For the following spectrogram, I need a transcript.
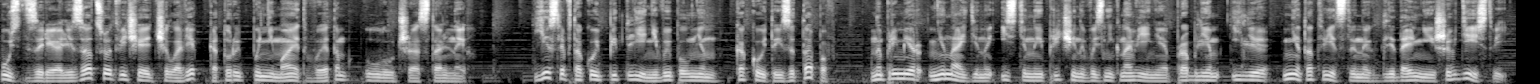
Пусть за реализацию отвечает человек, который понимает в этом лучше остальных. Если в такой петле не выполнен какой-то из этапов, например, не найдены истинные причины возникновения проблем или нет ответственных для дальнейших действий –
